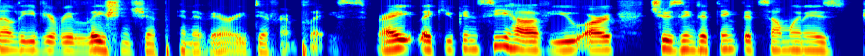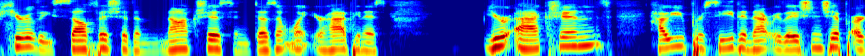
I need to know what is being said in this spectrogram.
to leave your relationship in a very different place, right? Like you can see how if you are choosing to think that someone is purely selfish and obnoxious and doesn't want your happiness, your actions, how you proceed in that relationship are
